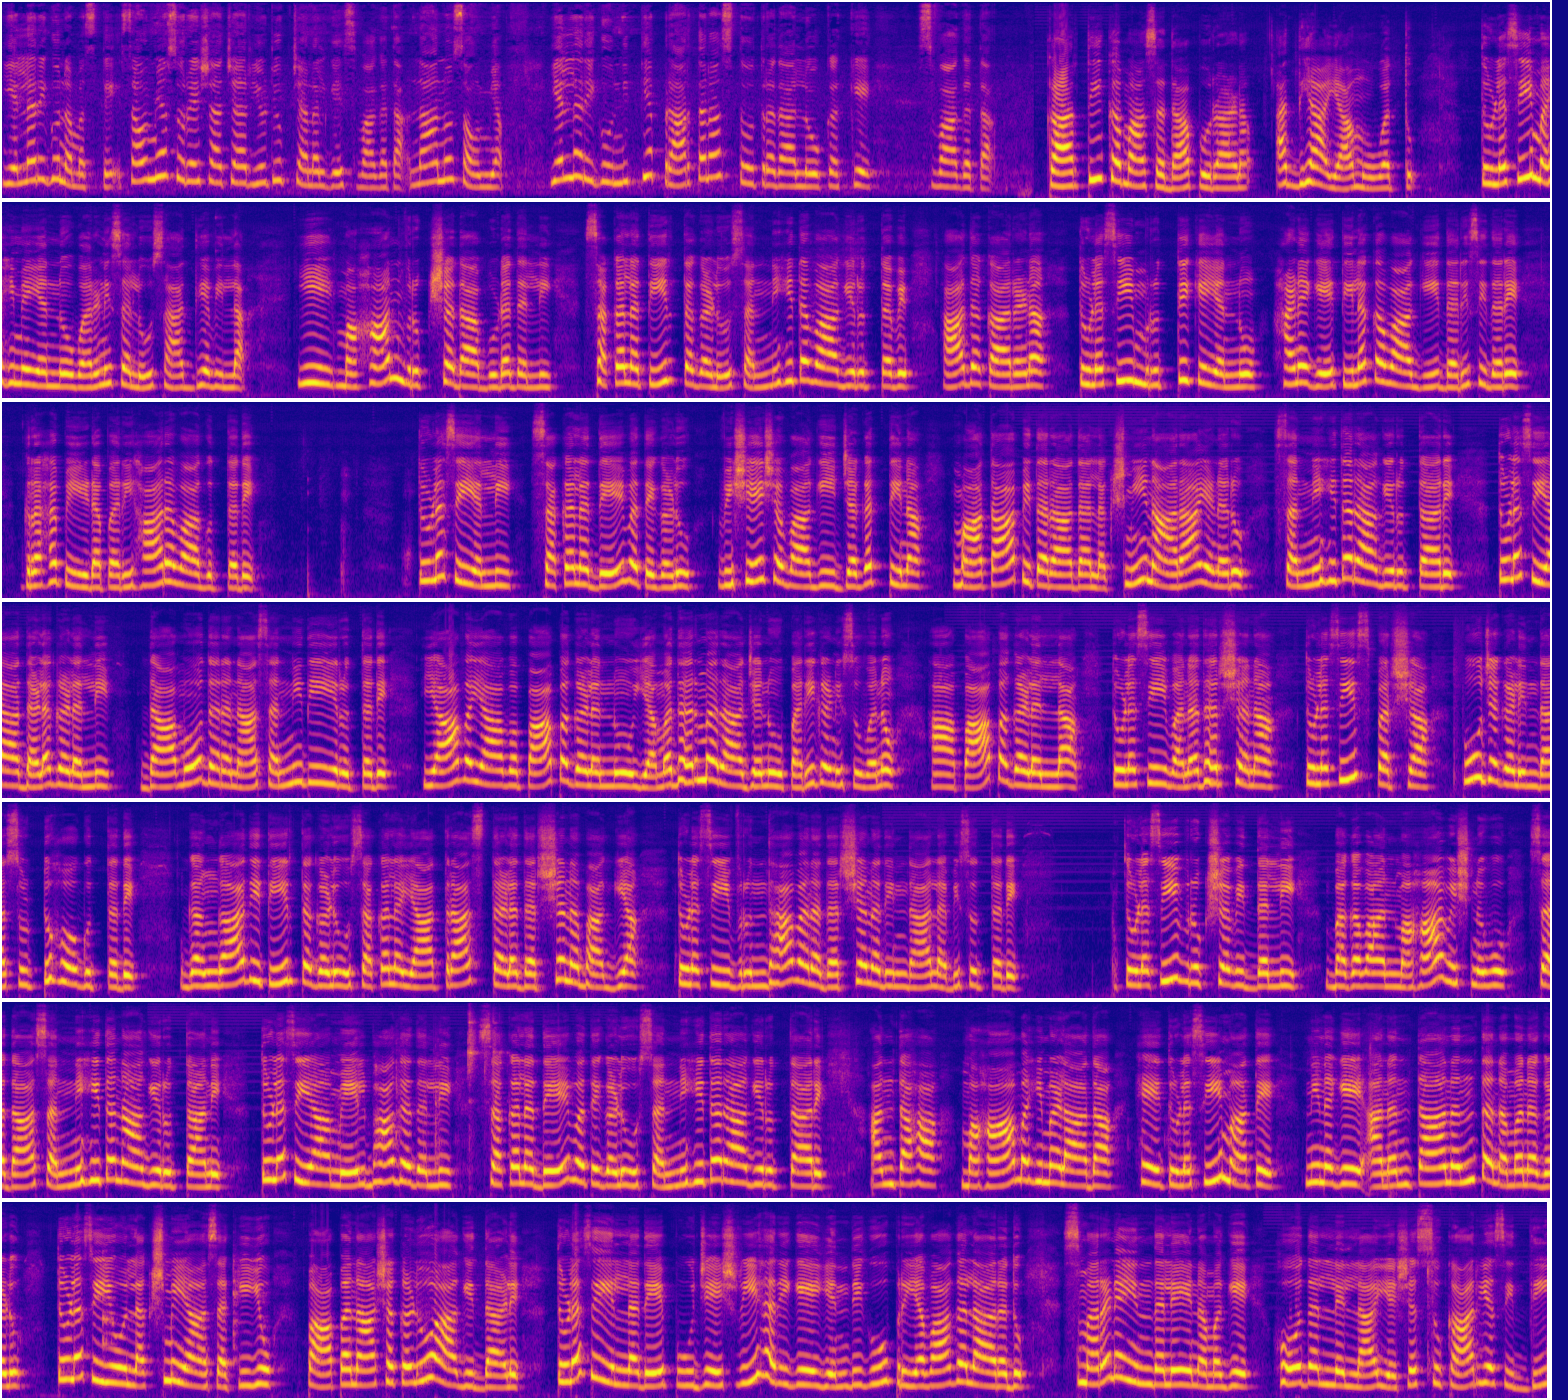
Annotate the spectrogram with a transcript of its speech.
ಎಲ್ಲರಿಗೂ ನಮಸ್ತೆ. ಸೌಮ್ಯ ಸುರೇಶಾಚಾರ್ ಯೂಟ್ಯೂಬ್ ಚಾನಲ್ಗೆ ಸ್ವಾಗತ. ನಾನು ಸೌಮ್ಯ. ಎಲ್ಲರಿಗೂ ನಿತ್ಯ ಪ್ರಾರ್ಥನಾ ಸ್ತೋತ್ರದ ಲೋಕಕ್ಕೆ ಸ್ವಾಗತ. ಕಾರ್ತೀಕ ಮಾಸದ ಪುರಾಣ, ಅಧ್ಯಾಯ ಮೂವತ್ತು. ತುಳಸಿ ಮಹಿಮೆಯನ್ನು ವರ್ಣಿಸಲು ಸಾಧ್ಯವಿಲ್ಲ. ಈ ಮಹಾನ್ ವೃಕ್ಷದ ಬುಡದಲ್ಲಿ ಸಕಲ ತೀರ್ಥಗಳು ಸನ್ನಿಹಿತವಾಗಿರುತ್ತವೆ. ಆದ ಕಾರಣ ತುಳಸಿ ಮೃತ್ತಿಕೆಯನ್ನು ಹಣೆಗೆ ತಿಲಕವಾಗಿ ಧರಿಸಿದರೆ ಗ್ರಹಪೀಡ ಪರಿಹಾರವಾಗುತ್ತದೆ. ತುಳಸಿಯಲ್ಲಿ ಸಕಲ ದೇವತೆಗಳು, ವಿಶೇಷವಾಗಿ ಜಗತ್ತಿನ ಮಾತಾಪಿತರಾದ ಲಕ್ಷ್ಮೀನಾರಾಯಣರು ಸನ್ನಿಹಿತರಾಗಿರುತ್ತಾರೆ. ತುಳಸಿಯ ದಳಗಳಲ್ಲಿ ದಾಮೋದರನ ಸನ್ನಿಧಿ ಇರುತ್ತದೆ. ಯಾವ ಯಾವ ಪಾಪಗಳನ್ನು ಯಮಧರ್ಮರಾಜನು ಪರಿಗಣಿಸುವನೋ ಆ ಪಾಪಗಳೆಲ್ಲ ತುಳಸಿ ವನದರ್ಶನ, ತುಳಸಿ ಸ್ಪರ್ಶ ಪೂಜೆಗಳಿಂದ ಸುಟ್ಟು ಹೋಗುತ್ತದೆ. ಗಂಗಾದಿ ತೀರ್ಥಗಳು ಸಕಲ ಯಾತ್ರಾಸ್ಥಳ ದರ್ಶನ ಭಾಗ್ಯ ತುಳಸಿ ವೃಂದಾವನ ದರ್ಶನದಿಂದ ಲಭಿಸುತ್ತದೆ. ತುಳಸಿ ವೃಕ್ಷವಿದ್ದಲ್ಲಿ ಭಗವಾನ್ ಮಹಾವಿಷ್ಣುವು ಸದಾ ಸನ್ನಿಹಿತನಾಗಿರುತ್ತಾನೆ. ತುಳಸಿಯ ಮೇಲ್ಭಾಗದಲ್ಲಿ ಸಕಲ ದೇವತೆಗಳು ಸನ್ನಿಹಿತರಾಗಿರುತ್ತಾರೆ. ಅಂತಹ ಮಹಾಮಹಿಮಳಾದ ಹೇ ತುಳಸಿ ಮಾತೆ, ನಿನಗೆ ಅನಂತಾನಂತ ನಮನಗಳು. ತುಳಸಿಯು ಲಕ್ಷ್ಮಿಯ ಸಖಿಯು ಪಾಪನಾಶಕಳೂ ಆಗಿದ್ದಾಳೆ. ತುಳಸಿ ಇಲ್ಲದೆ ಪೂಜೆ ಶ್ರೀಹರಿಗೆ ಎಂದಿಗೂ ಪ್ರಿಯವಾಗಲಾರದು. ಸ್ಮರಣೆಯಿಂದಲೇ ನಮಗೆ ಹೋದಲ್ಲೆಲ್ಲ ಯಶಸ್ಸು ಕಾರ್ಯಸಿದ್ಧಿ.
